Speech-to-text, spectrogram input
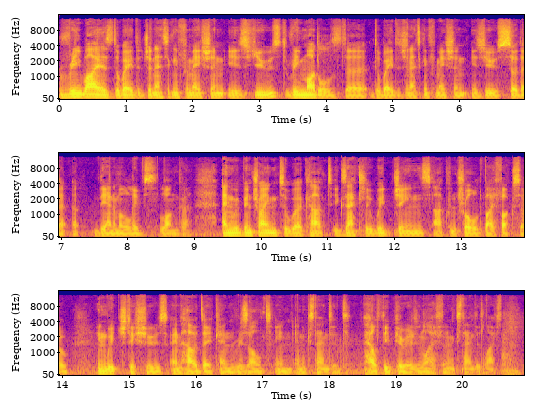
rewires the way the genetic information is used, remodels the, the way the genetic information is used so that uh, the animal lives longer. And we've been trying to work out exactly which genes are controlled by FOXO in which tissues and how they can result in an extended healthy period in life and an extended lifespan.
